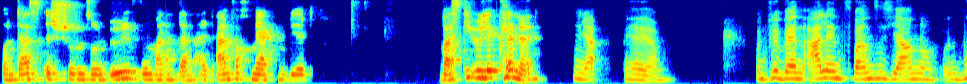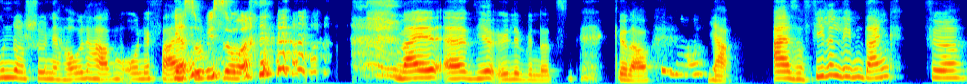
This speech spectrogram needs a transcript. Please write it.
und das ist schon so ein Öl, wo man dann halt einfach merken wird, was die Öle können. Ja, ja, ja. Und wir werden alle in 20 Jahren noch wunderschöne Haut haben ohne Falten, Ja, sowieso. weil äh, wir Öle benutzen. Genau. Genau. Ja, also vielen lieben Dank für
